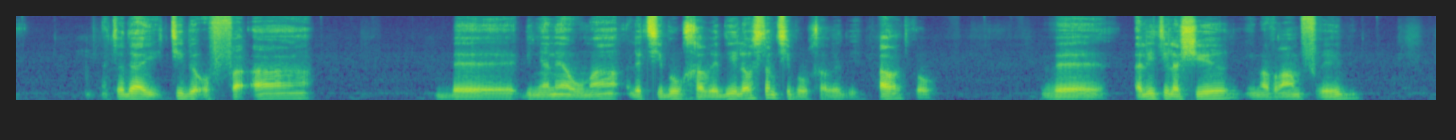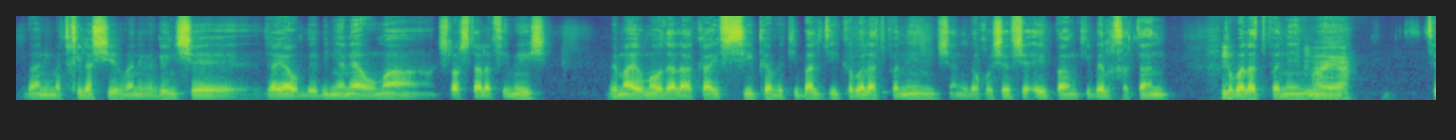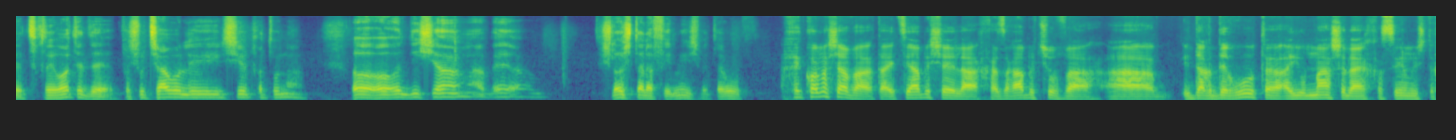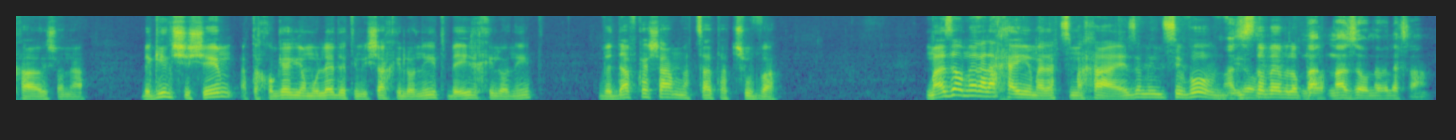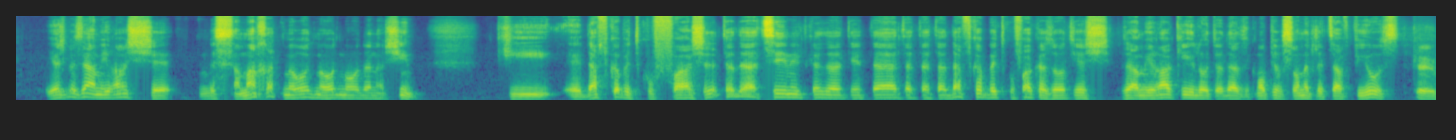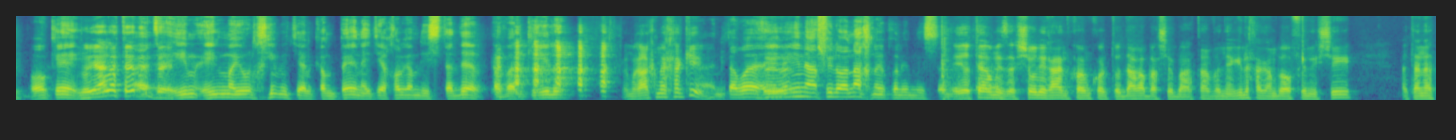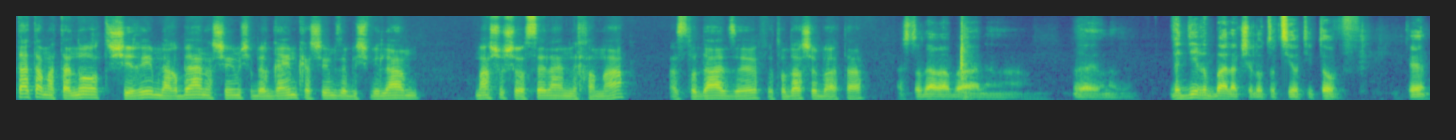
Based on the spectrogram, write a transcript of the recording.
אתה יודע, הייתי בהופעה בבנייני האומה לציבור חרדי, לא סתם ציבור חרדי, ארטקור. ועליתי לשיר עם אברהם פריד, ואני מתחיל לשיר ואני מבין שזה היה בבנייני האומה, שלושת אלפים איש, ומהר מאוד הלהקה הפסיקה וקיבלתי קבלת פנים, שאני לא חושב שאי פעם קיבל חתן קבלת פנים. מה היה? צריך לראות את זה. פשוט שרו לי שיר חתונה. עוד אישה, שלושת אלפים איש בטירוף. אחרי כל מה שעברת, היציאה בשאלה, חזרה בתשובה, ההידרדרות האיומה של היחסים עם אשתך הראשונה, בגיל 60 אתה חוגג יום הולדת עם אישה חילונית, בעיר חילונית, ודווקא שם מצאת תשובה. מה זה אומר על החיים, על עצמך? איזה מין סיבוב מסתובב לו מה, פה? מה זה אומר לך? יש בזה אמירה שמשמחת מאוד מאוד מאוד אנשים. כי אה, דווקא בתקופה שאתה יודע, צינית כזאת, אתה, אתה, אתה, אתה, דווקא בתקופה כזאת יש, זו אמירה כאילו, אתה יודע, זה כמו פרסומת לצו פיוס. כן. אוקיי. נו יאללה, תן את זה. אם, אם היו הולכים איתי על קמפיין, הייתי יכול גם להסתדר, אבל כאילו, הם רק מחכים. אתה רואה, זה- הנה, הנה אפילו אנחנו יכולים להסתדר. יותר מזה, שולי רן, קודם כל, תודה רבה שבאת, ואני אגיד לך גם באופן אישי, אתה נתת מתנות, שירים להרבה אנשים שברגעים קשים זה בשבילם משהו שעושה להם נחמה, אז תודה על זה, ותודה שבאת. אז תודה רבה על הרעיון הזה. ודיר באלק שלא תוציא אותי טוב, כן?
